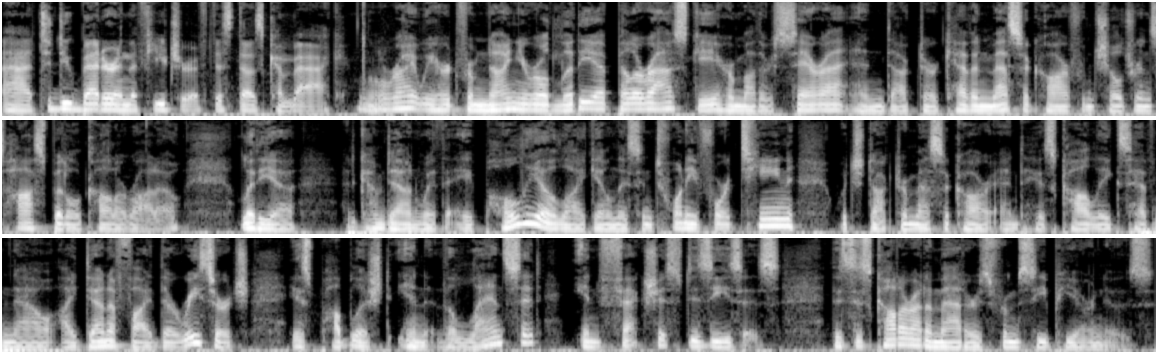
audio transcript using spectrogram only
uh, to do better in the future if this does come back. All right. We heard from nine year old Lydia Pilarowski, her mother Sarah, and Dr. Kevin Messacar from Children's Hospital, Colorado. Lydia had come down with a polio like illness in 2014, which Dr. Messacar and his colleagues have now identified. Their research is published in The Lancet Infectious Diseases. This is Colorado Matters from CPR News.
